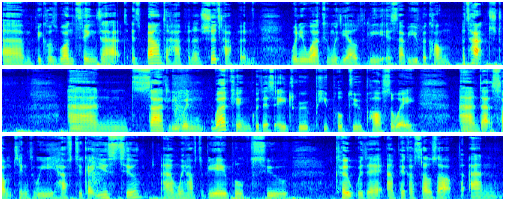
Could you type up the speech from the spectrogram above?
um, because one thing that is bound to happen and should happen when you're working with the elderly is that you become attached. And sadly, when working with this age group, people do pass away, and that's something that we have to get used to, and we have to be able to cope with it and pick ourselves up and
